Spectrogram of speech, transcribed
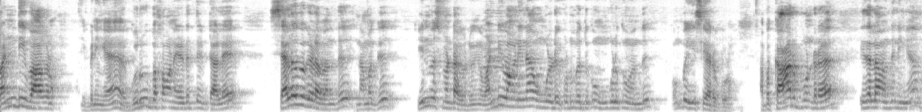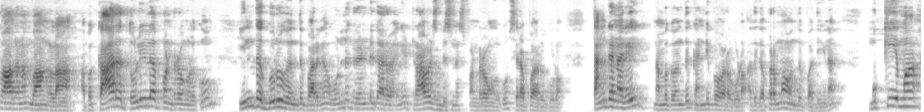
வண்டி வாகனம். இப்போ நீங்கள் குரு பகவானை எடுத்துக்கிட்டாலே செலவுகளை வந்து நமக்கு இன்வெஸ்ட்மெண்ட்டாக நீங்கள் வண்டி வாங்கினீங்கன்னா உங்களுடைய குடும்பத்துக்கும் உங்களுக்கும் வந்து ரொம்ப ஈஸியாக இருக்கும். அப்போ கார் போன்ற இதெல்லாம் வந்து நீங்கள் வாகனம் வாங்கலாம். அப்போ காரை தொழிலாக பண்ணுறவங்களுக்கும் இந்த குரு வந்து பாருங்கள் ஒன்றுக்கு ரெண்டு கார் வாங்கி ட்ராவல்ஸ் பிஸ்னஸ் பண்ணுறவங்களுக்கும் சிறப்பாக இருக்கக்கூடும் தங்க நகை நமக்கு வந்து கண்டிப்பாக வரக்கூடும். அதுக்கப்புறமா வந்து பார்த்திங்கன்னா முக்கியமாக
